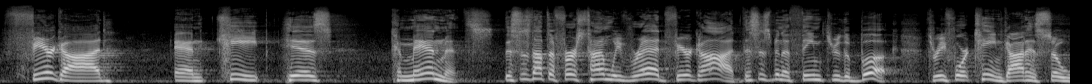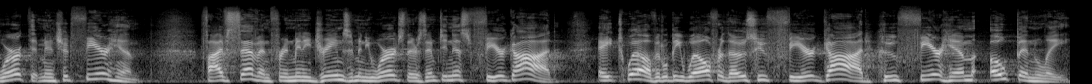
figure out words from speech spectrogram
fear God and keep his commandments. This is not the first time we've read fear God. This has been a theme through the book. 314, God has so worked that men should fear him. 5 7, for in many dreams and many words there's emptiness, fear God. 8 12, it'll be well for those who fear God, who fear him openly.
